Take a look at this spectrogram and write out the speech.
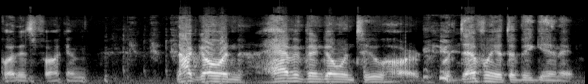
But it's fucking not going. Haven't been going too hard, but definitely at the beginning.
